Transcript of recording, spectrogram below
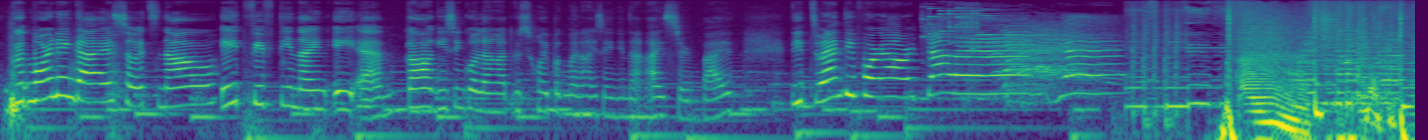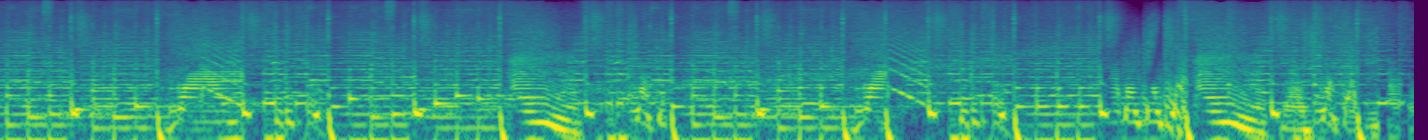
Good morning, guys! So, it's now 8.59 a.m. Kakagising ko lang at gusto ko ipagmalaki sa inyo na I survived the 24-hour challenge! Yay! ああ!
